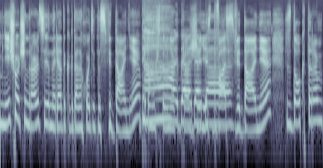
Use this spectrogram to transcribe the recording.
Мне еще очень нравятся ее наряды, когда она ходит на свидание, да, потому что у нее да, да, есть да. два свидания с доктором.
